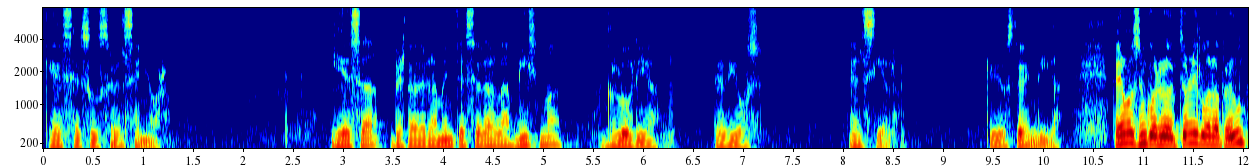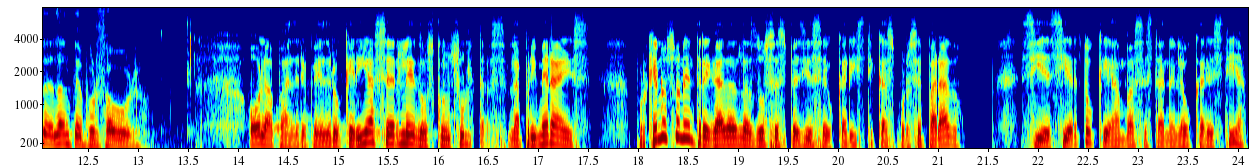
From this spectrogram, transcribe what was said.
que es Jesús el Señor. Y esa verdaderamente será la misma gloria de Dios, el cielo. Que Dios te bendiga. Tenemos un correo electrónico, una pregunta. Adelante, por favor. Hola, Padre Pedro. Quería hacerle dos consultas. La primera es, ¿por qué no son entregadas las dos especies eucarísticas por separado? Si es cierto que ambas están en la Eucaristía.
